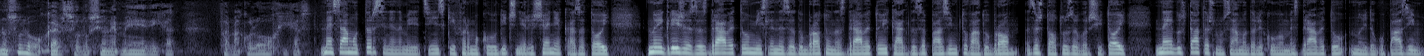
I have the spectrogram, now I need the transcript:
No solo buscar soluciones médicas, не само търсене на медицински и фармакологични решения, каза той, но и грижа за здравето, мислене за доброто на здравето и как да запазим това добро, защото, завърши той, не е достатъчно само да лекуваме здравето, но и да го пазим.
